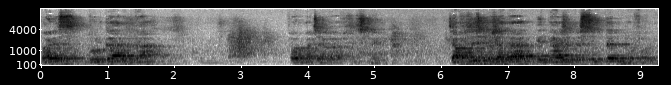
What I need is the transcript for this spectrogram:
To jest wulgarna forma ciała fizycznego. Ciało fizyczne posiada jednakże też subtelną formę.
